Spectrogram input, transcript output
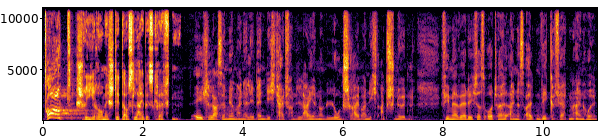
tot! schrie Rommestedt aus Leibeskräften. Ich lasse mir meine Lebendigkeit von Laien und Lohnschreibern nicht abschnöden. Vielmehr werde ich das Urteil eines alten Weggefährten einholen,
